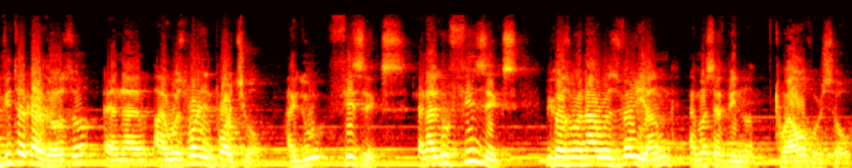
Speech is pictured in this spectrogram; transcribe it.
Vitor Cardoso, and I, I, was born in Portugal. I do physics, and I do physics because when I was very young, I must have been 12 or so,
